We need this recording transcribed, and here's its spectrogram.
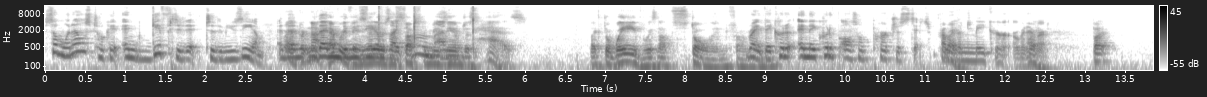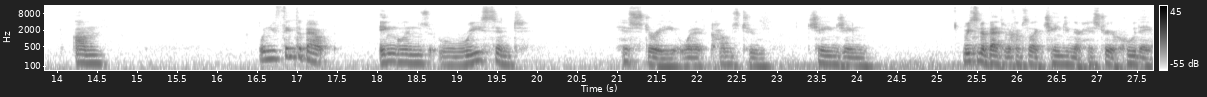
someone else took it and gifted it to the museum, and right, then but not then the museum's like, stuff "Mm, the I'm-" museum just has. Like the wave was not stolen from. right. They could have and they could have also purchased it from the maker or whatever. Right. But um when you think about England's recent history when it comes to changing recent events when it comes to like changing their history or who they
